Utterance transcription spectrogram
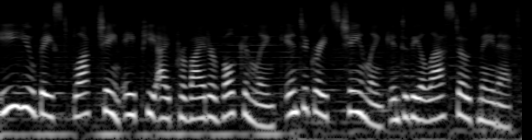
EU-based blockchain API provider VulcanLink integrates Chainlink into the Elastos mainnet.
